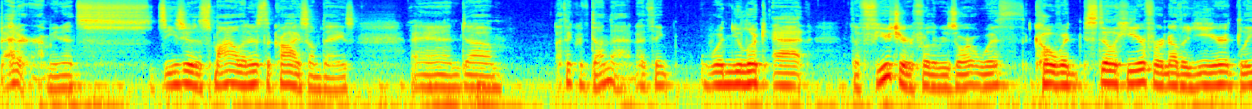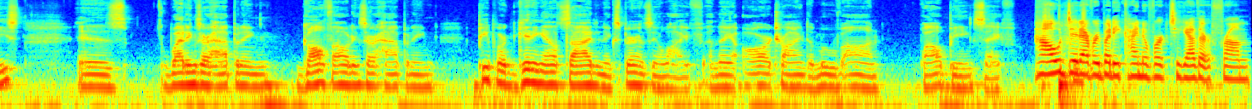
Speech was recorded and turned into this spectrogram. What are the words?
better. I mean, it's it's easier to smile than it is to cry some days, and um, I think we've done that. I think when you look at the future for the resort with COVID still here for another year at least, is weddings are happening, golf outings are happening people are getting outside and experiencing life, and they are trying to move on while being safe. How did everybody kind of work together from,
